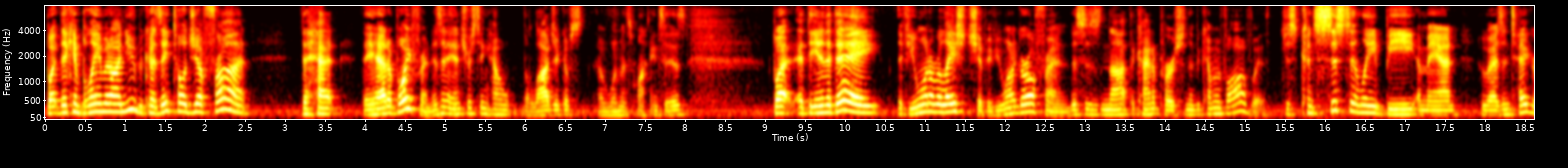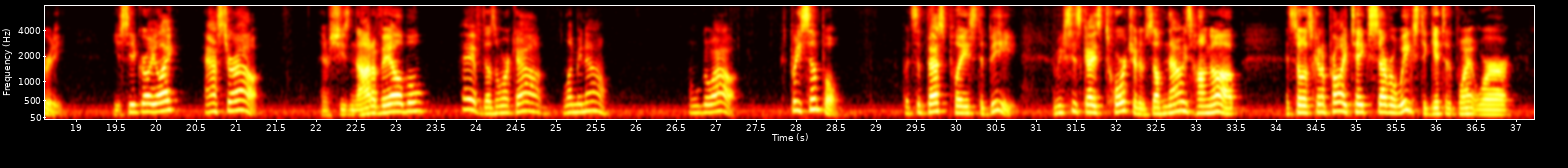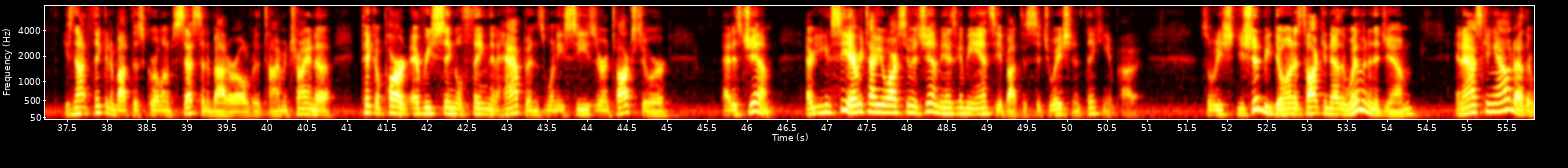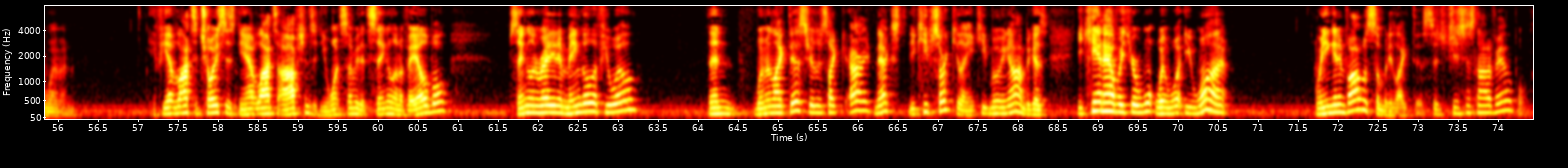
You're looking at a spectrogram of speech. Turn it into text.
But they can blame it on you because they told you up front that they had a boyfriend. Isn't it interesting how the logic of, of women's minds is? But at the end of the day, if you want a relationship, if you want a girlfriend, this is not the kind of person to become involved with. Just consistently be a man who has integrity. You see a girl you like, ask her out. And if she's not available, hey, if it doesn't work out, let me know. And we'll go out pretty simple. But it's the best place to be. I mean, you see this guy's tortured himself. Now he's hung up. And so it's going to probably take several weeks to get to the point where he's not thinking about this girl and obsessing about her all over the time and trying to pick apart every single thing that happens when he sees her and talks to her at his gym. You can see every time he walks through his gym, he's going to be antsy about this situation and thinking about it. So what you should be doing is talking to other women in the gym and asking out other women if you have lots of choices and you have lots of options and you want somebody that's single and available, single and ready to mingle, if you will, then women like this, you're just like, all right, next. You keep circulating, you keep moving on because you can't have with your with what you want when you get involved with somebody like this. It's just not available.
